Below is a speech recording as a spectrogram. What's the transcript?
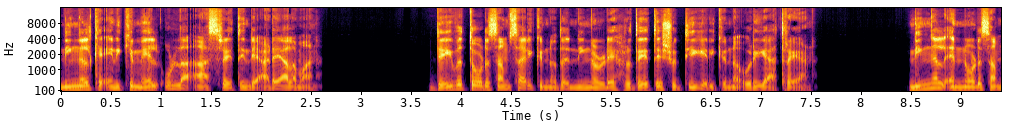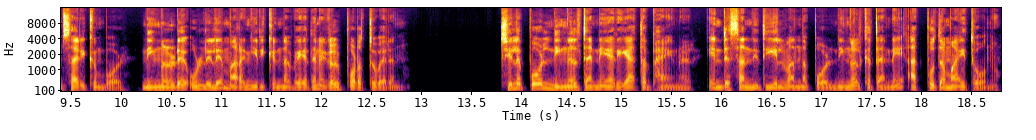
നിങ്ങൾക്ക് എനിക്ക് മേൽ ഉള്ള ആശ്രയത്തിന്റെ അടയാളമാണ്. ദൈവത്തോട് സംസാരിക്കുന്നത് നിങ്ങളുടെ ഹൃദയത്തെ ശുദ്ധീകരിക്കുന്ന ഒരു യാത്രയാണ്. നിങ്ങൾ എന്നോട് സംസാരിക്കുമ്പോൾ നിങ്ങളുടെ ഉള്ളിലെ മറിഞ്ഞിരിക്കുന്ന വേദനകൾ പുറത്തുവരുന്നു ചിലപ്പോൾ നിങ്ങൾ തന്നെ അറിയാത്ത ഭയങ്ങൾ എന്റെ സന്നിധിയിൽ വന്നപ്പോൾ നിങ്ങൾക്ക് തന്നെ അത്ഭുതമായി തോന്നും.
